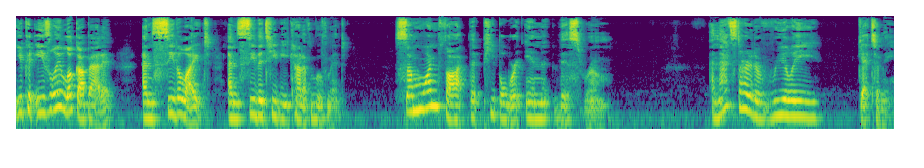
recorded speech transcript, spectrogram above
you could easily look up at it and see the light and see the TV kind of movement. Someone thought that people were in this room. And that started to really get to me.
